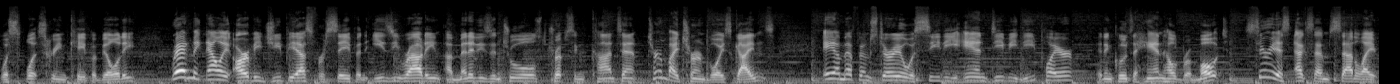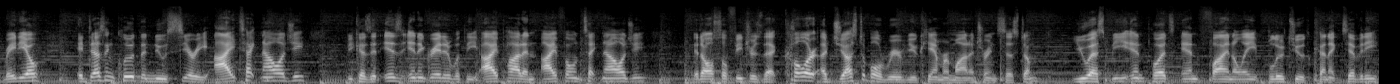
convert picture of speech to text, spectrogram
with split screen capability. Rand McNally RV GPS for safe and easy routing, amenities and tools, trips and content, turn-by-turn -turn voice guidance. AM/FM stereo with CD and DVD player. It includes a handheld remote, Sirius XM satellite radio. It does include the new Siri Eye technology, because it is integrated with the iPod and iPhone technology. It also features that color adjustable rear view camera monitoring system, USB inputs, and finally, Bluetooth connectivity.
